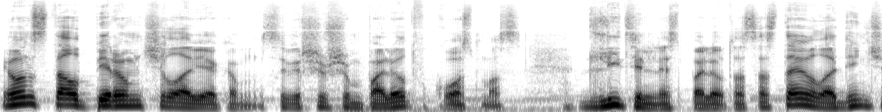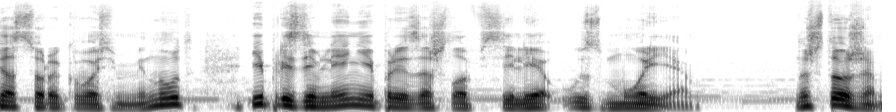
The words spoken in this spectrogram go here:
и он стал первым человеком, совершившим полет в космос. Длительность полета составила 1 час 48 минут, и приземление произошло в селе Узморье. Ну что же,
